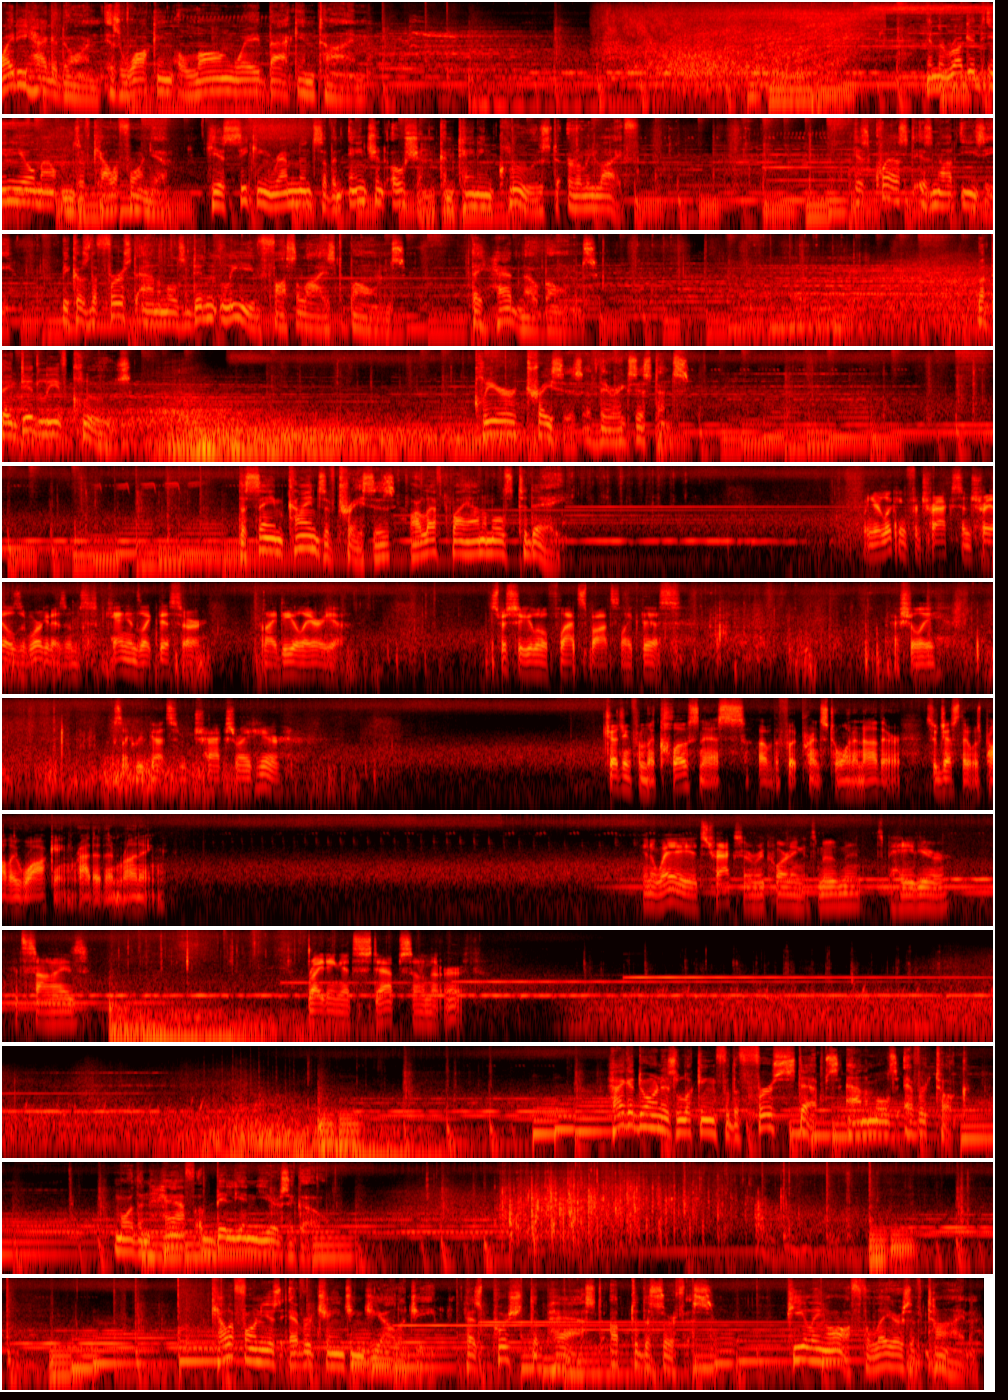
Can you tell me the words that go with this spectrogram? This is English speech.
Whitey Hagadorn is walking a long way back in time. In the rugged Inyo Mountains of California, he is seeking remnants of an ancient ocean containing clues to early life. His quest is not easy because the first animals didn't leave fossilized bones. They had no bones. But they did leave clues. Clear traces of their existence. The same kinds of traces are left by animals today. When you're looking for tracks and trails of organisms, canyons like this are an ideal area. Especially little flat spots like this. Actually, looks like we've got some tracks right here. Judging from the closeness of the footprints to one another, suggests that it was probably walking rather than running. In a way, its tracks are recording its movement, its behavior, its size, writing its steps on the earth. Hagadorn is looking for the first steps animals ever took, more than half a billion years ago. California's ever-changing geology has pushed the past up to the surface, peeling off the layers of time,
